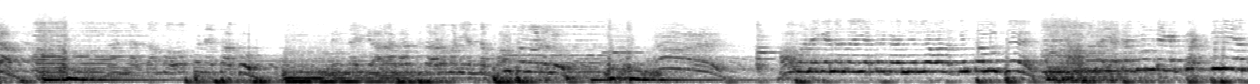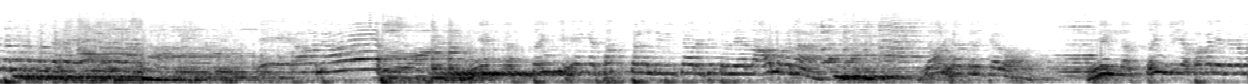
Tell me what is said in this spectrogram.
ನನ್ನ ತಮ್ಮ ಒಪ್ಪನೆ ಸಾಕು. ನಿನ್ನ ಈ ಅರಹತ್ತಿದ ಅರಮನೆಯನ್ನ ಧ್ವಂಸ ಮಾಡಲು! ಅವನಿಗೆ ನನ್ನ ಎದುರುಗಡೆ ನಿಲ್ಲುವುದಕ್ಕಿಂತ ಮುಂಚೆ ಅವನ ಎದೆಗುಂಡಿಗೆ ಕಟ್ಟಿರಿ ಅಂತ ನೋಡಿಕೊಂಡರೆ ನಿನ್ನ ತಂಗಿ ಹೇಗೆ ಸತ್ತಳೆಂದು ವಿಚಾರಿಸುತ್ತಿರುವೆಯಲ್ಲ ಆ ಮಗನ? ನಾನು ಹೇಳ್ತೇನೆ ಕೇಳು. ನಿನ್ನ ತಂಗಿಯ ಬಗಲಿರುವ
